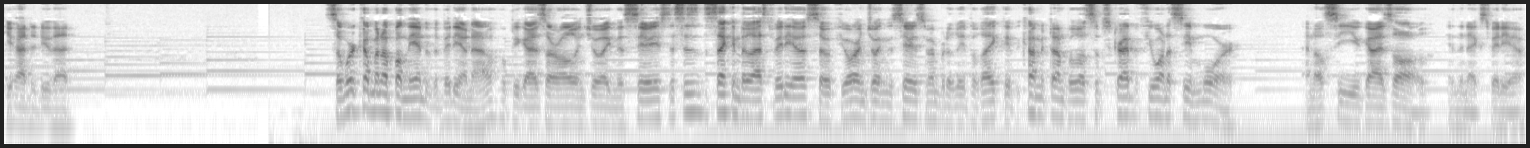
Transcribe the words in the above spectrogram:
you had to do that. So we're coming up on the end of the video now. Hope you guys are all enjoying this series. This isn't the second to last video, so if you are enjoying the series, remember to leave a like, leave a comment down below, subscribe if you want to see more. And I'll see you guys all in the next video.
